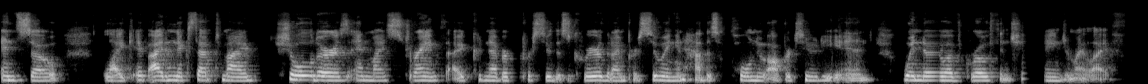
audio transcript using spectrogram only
And so, like, if I didn't accept my shoulders and my strength, I could never pursue this career that I'm pursuing and have this whole new opportunity and window of growth and change in my life.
